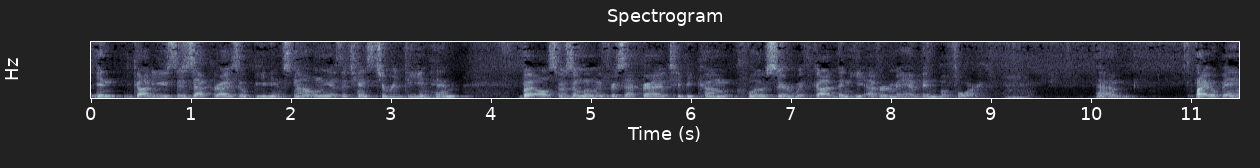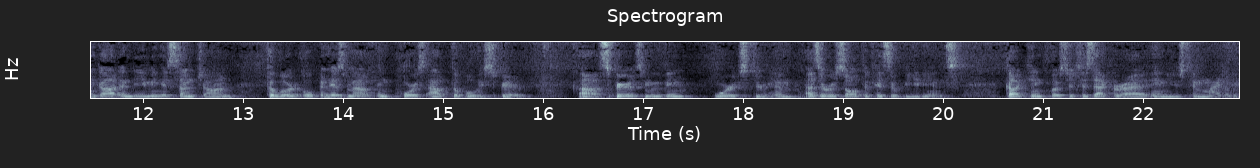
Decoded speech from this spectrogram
in, God uses Zechariah's obedience not only as a chance to redeem him, but also as a moment for Zechariah to become closer with God than he ever may have been before. Um, by obeying God and naming his son John, the Lord opened his mouth and pours out the Holy Spirit, uh, spirits moving words through him as a result of his obedience. God came closer to Zechariah and used him mightily.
